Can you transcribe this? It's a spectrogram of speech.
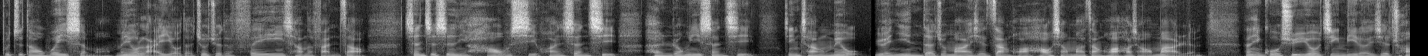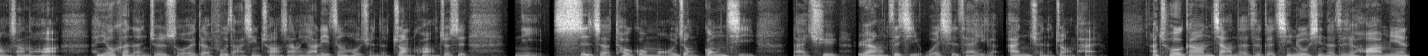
不知道为什么没有来由的就觉得非常的烦躁，甚至是你好喜欢生气，很容易生气，经常没有原因的就骂一些脏话，好想骂脏话，好想要骂人。那你过去又经历了一些创伤的话，很有可能就是所谓的复杂性创伤压力症候群的状况，就是你试着透过某一种攻击来去让自己维持在一个安全的状态。那除了刚刚讲的这个侵入性的这些画面，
